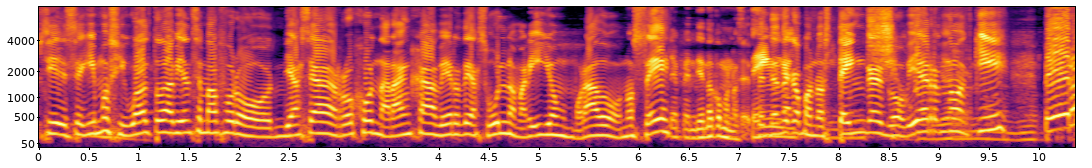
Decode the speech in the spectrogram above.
Si seguimos igual todavía en semáforo, ya sea rojo, naranja, verde, azul, amarillo, morado, no sé. Dependiendo cómo nos Dependiendo tenga. de cómo nos tenga el gobierno aquí. Pero,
